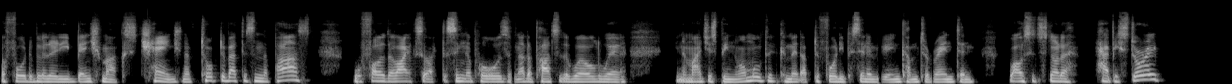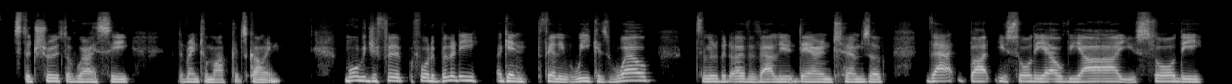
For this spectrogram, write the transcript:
affordability benchmarks change. And I've talked about this in the past. We'll follow the likes of like the Singapores and other parts of the world where, you know, it might just be normal to commit up to 40% of your income to rent. And whilst it's not a happy story, it's the truth of where I see the rental markets going. Mortgage affordability, again, fairly weak as well it's a little bit overvalued there in terms of that. But you saw the LVR, you saw the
